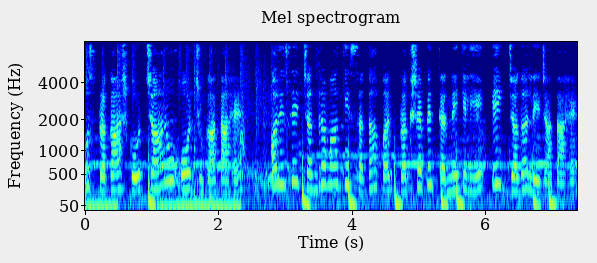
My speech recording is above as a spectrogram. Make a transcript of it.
उस प्रकाश को चारों ओर झुकाता है और इसे चंद्रमा की सतह पर प्रक्षेपित करने के लिए एक जगह ले जाता है।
